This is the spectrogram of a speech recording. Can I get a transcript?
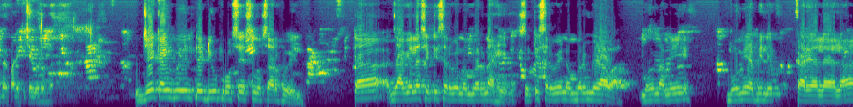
नगरपालिकेच्या विरोधात. जे काही होईल ते ड्यू प्रोसेस नुसार होईल. त्या जागेला सिटी सर्वे नंबर नाही. सिटी सर्वे नंबर मिळावा. म्हणून आम्ही भूमी अभिलेख कार्यालयाला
